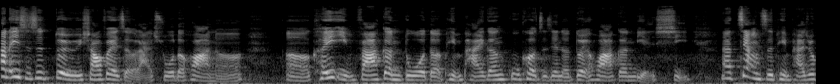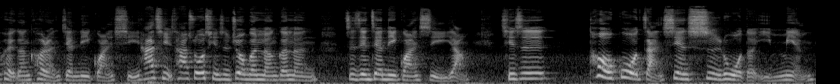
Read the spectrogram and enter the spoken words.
他的意思是，对于消费者来说的话呢，呃，可以引发更多的品牌跟顾客之间的对话跟联系。那这样子品牌就可以跟客人建立关系。他其他说其实就跟人跟人之间建立关系一样，其实透过展现示弱的一面，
